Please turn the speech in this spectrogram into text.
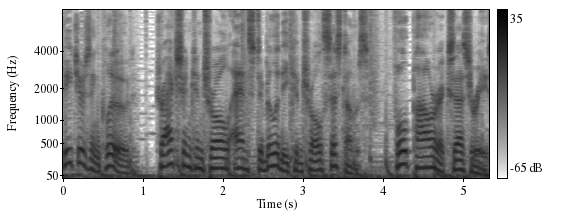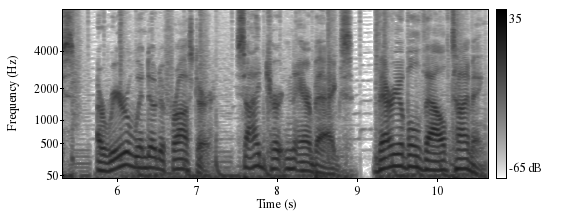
Features include traction control and stability control systems, full power accessories, a rear window defroster, side curtain airbags, variable valve timing,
